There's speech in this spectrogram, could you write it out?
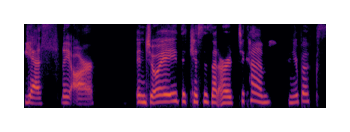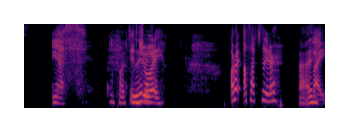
Yes, they are. Enjoy the kisses that are to come in your books. Yes. I'll talk to you Enjoy. Later. All right. I'll talk to you later. Bye. Bye.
